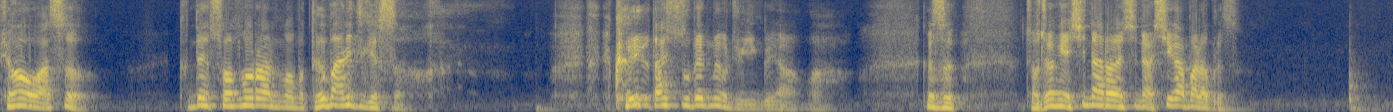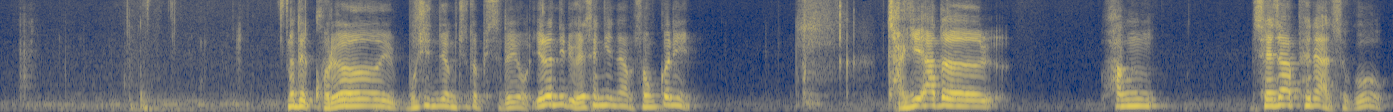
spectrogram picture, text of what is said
평화가 왔어. 근데 손호라는 놈은 더 많이 죽였어. 그 이후 다시 수백 명을 죽인 거야. 와. 그래서 조정의 신하라는 신하가 씨가 말라버렸어. 근데 고려의 무신 정치도 비슷해요. 이런 일이 왜 생기냐면 송건이 자기 아들 황 세자 편에 안 서고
